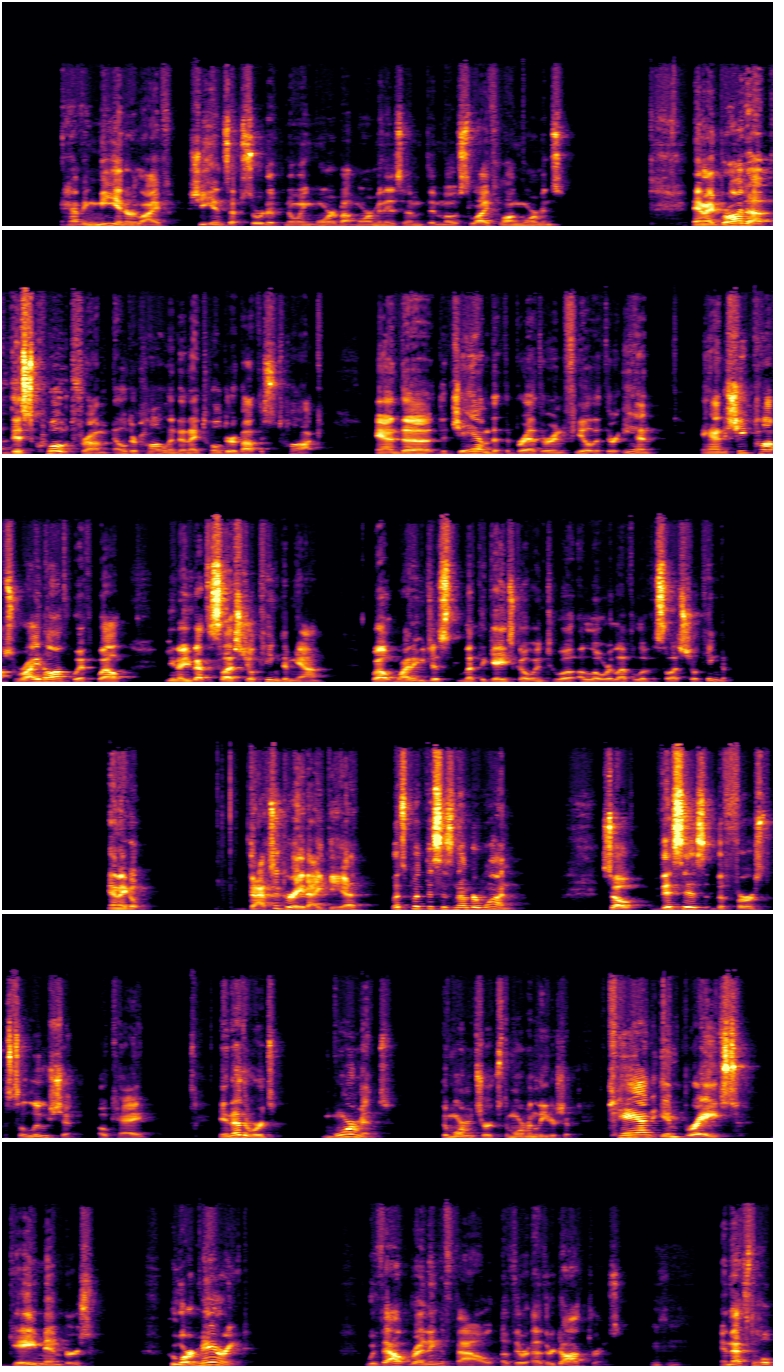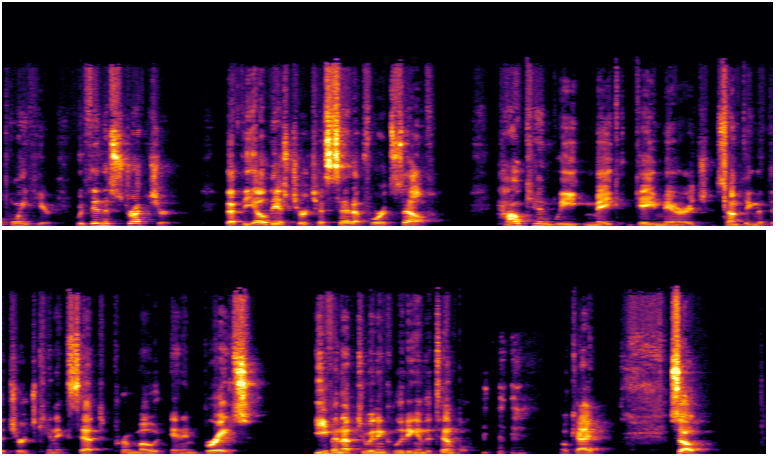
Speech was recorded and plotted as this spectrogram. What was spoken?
having me in her life, she ends up sort of knowing more about Mormonism than most lifelong Mormons. And I brought up this quote from Elder Holland, and I told her about this talk and the the jam that the brethren feel that they're in. And she pops right off with, well, you know, you've got the celestial kingdom, yeah. Well, why don't you just let the gays go into a, a lower level of the celestial kingdom? And I go, that's a great idea. Let's put this as number one. So this is the first solution, okay? In other words, Mormons, the Mormon church, the Mormon leadership can embrace gay members who are married without running afoul of their other doctrines. Mhm. And that's the whole point here. Within the structure that the LDS church has set up for itself, how can we make gay marriage something that the church can accept, promote, and embrace, even up to and including in the temple? okay. So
